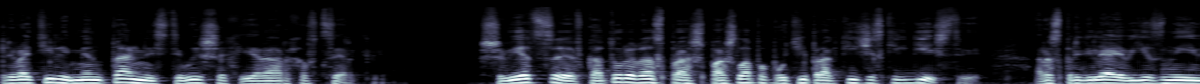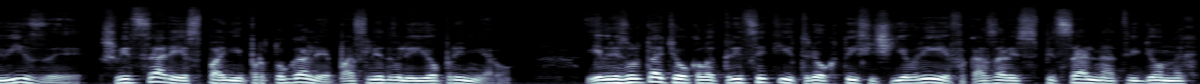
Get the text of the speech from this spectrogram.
превратили ментальность высших иерархов церкви. Швеция в который раз пошла по пути практических действий, распределяя въездные визы, Швейцария, Испания и Португалия последовали ее примеру. И в результате около 33 тысяч евреев оказались в специально отведенных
